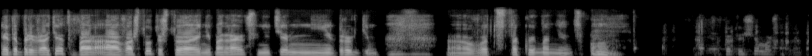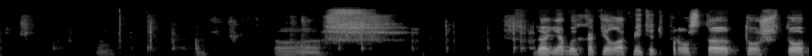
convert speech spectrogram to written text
это превратит во, во что-то, что не понравится ни тем, ни другим. А, вот такой момент. Кто-то еще может? А, да, я бы хотел отметить просто то, что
